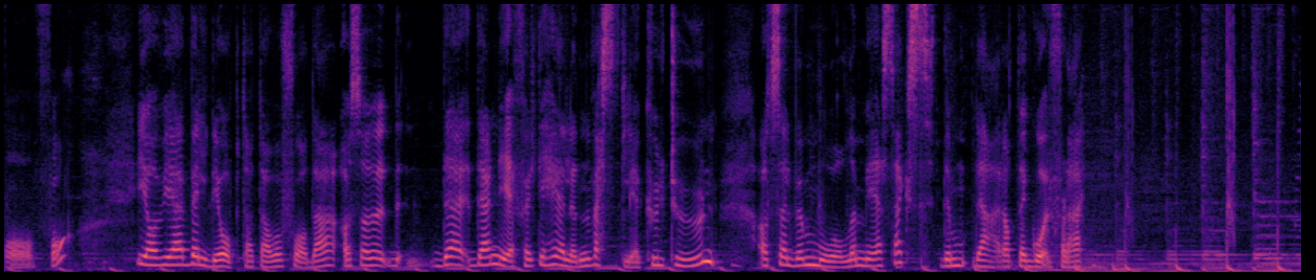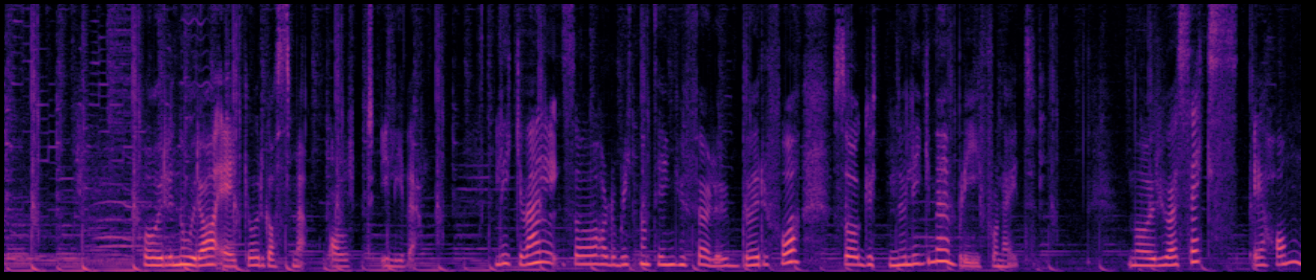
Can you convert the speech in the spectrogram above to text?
å få? Ja, vi er veldig opptatt av å få det. Altså, det, det er nedfelt i hele den vestlige kulturen at selve målet med sex, det, det er at det går for deg. For Nora er ikke orgasme alt i livet. Likevel så har det blitt noen ting hun føler hun bør få, så gutten hun ligger med, blir fornøyd. Når hun har sex, er han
